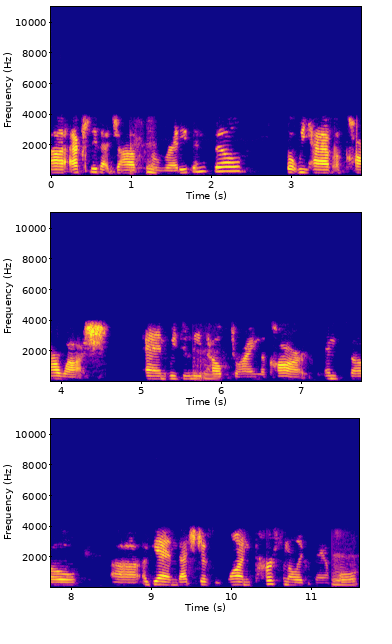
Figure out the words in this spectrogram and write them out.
uh, actually that job's hmm. already been filled, but we have a car wash and we do need mm-hmm. help drying the cars. And so, uh, again, that's just one personal example, mm.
